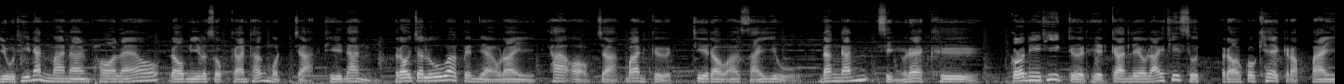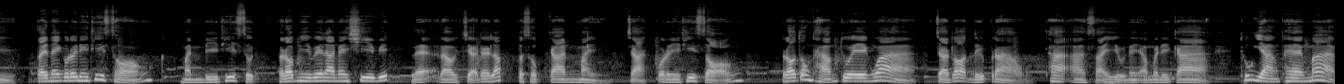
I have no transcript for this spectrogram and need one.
อยู่ที่นั่นมานานพอแล้ว เรามีประสบการณ์ทั้งหมดจากที่นั่น เราจะรู้ว่าเป็นอย่างไร ถ้าออกจากบ้านเกิดที่เราอาศัยอยู่ ดังนั้นสิ่งแรกคือ กรณีที่เกิดเหตุการณ์เลวร้ายที่สุด เราก็แค่กลับไป แต่ในกรณีที่ 2 มันดีที่สุด เรามีเวลาในชีวิต และเราจะได้รับประสบการณ์ใหม่ จากกรณีที่ 2 เราต้องถามตัวเองว่าจะรอดหรือเปล่า ถ้าอาศัยอยู่ในอเมริกา ทุกอย่างแพงมาก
